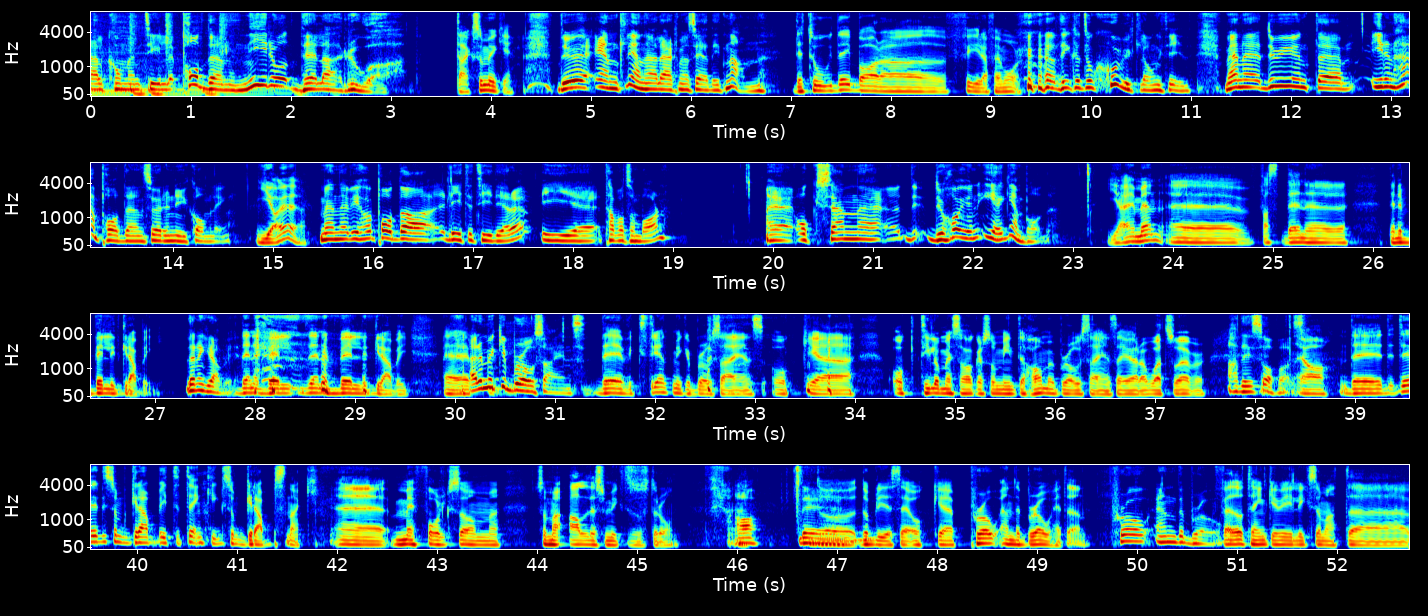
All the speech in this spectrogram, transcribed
välkommen till podden Niro de la Rua. Tack så mycket. Du, äntligen har jag lärt mig att säga ditt namn. Det tog dig bara fyra, fem år. det tog sjukt lång tid. Men eh, du är ju inte... I den här podden så är du nykomling. Ja, ja, ja. Men eh, vi har poddat lite tidigare i eh, Tappat som barn. Eh, och sen, eh, du, du har ju en egen podd. Jajamän, eh, fast den är, den är väldigt grabbig. Den är grabbig. Den är, väl, den är väldigt grabbig. Eh, Är det mycket bro science? det är extremt mycket bro science och, eh, och till och med saker som inte har med bro science att göra whatsoever. Ja, det är så pass. Ja, det, det, det är liksom grabbigt, tänk liksom grabbsnack eh, med folk som, som har alldeles för mycket testosteron. Ja, det Då, då blir det så. Och eh, Pro and the Bro heter den. Pro and the bro. För då tänker vi liksom att eh,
